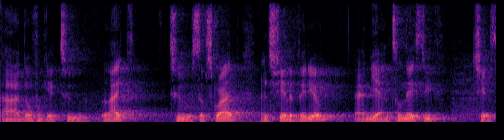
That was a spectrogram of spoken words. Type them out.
Uh, don't forget to like to subscribe and share the video. And yeah until next week cheers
